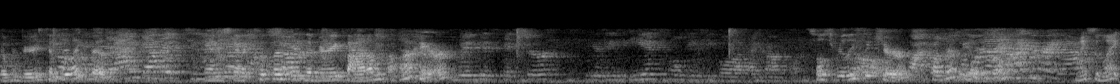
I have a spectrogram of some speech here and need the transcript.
Open very simply like this. And just going to clip them in the very bottom of her hair. With his picture, because he, he is holding people up at gunpoint. So it's really secure. How's that feel, Nice and light.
